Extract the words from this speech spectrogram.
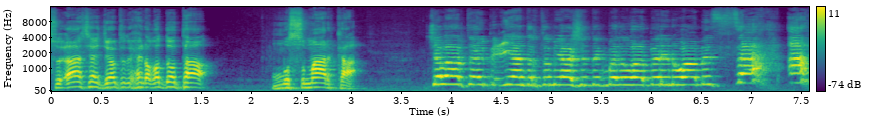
su'aasha jawaabteed waxay noqon doontaa musmaarka jawaabta ay bixiyaan tartamayaasha degmada waa berin waa mid sax ah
